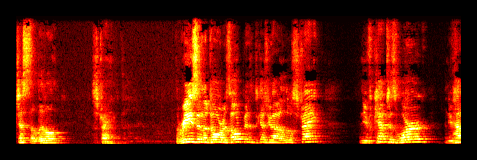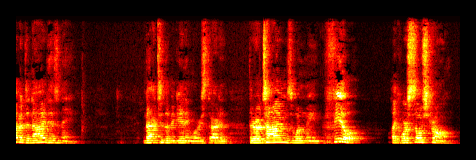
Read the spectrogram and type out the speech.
Just a little strength. The reason the door is open is because you had a little strength and you've kept his word and you haven't denied his name. Back to the beginning where we started. There are times when we feel like we're so strong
